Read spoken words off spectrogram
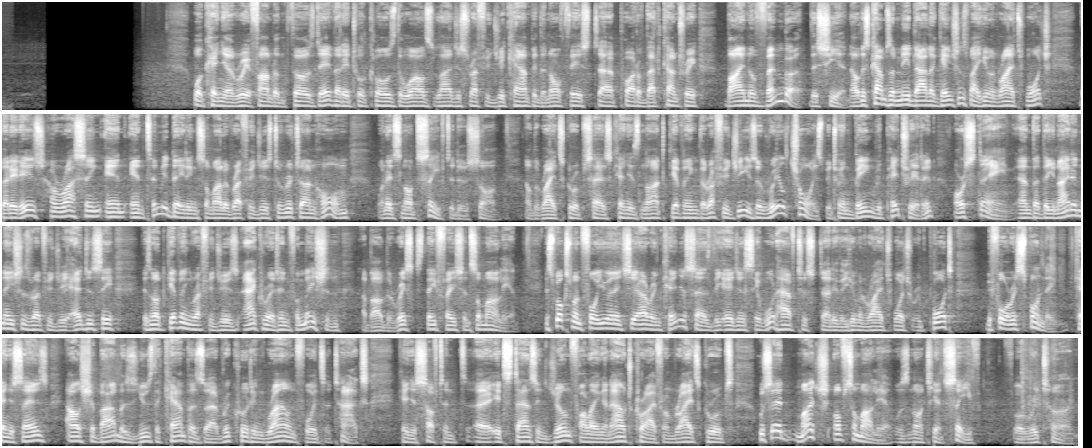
Well, Kenya reaffirmed on Thursday that it will close the world's largest refugee camp in the northeast uh, part of that country by November this year. Now, this comes amid allegations by Human Rights Watch that it is harassing and intimidating Somali refugees to return home when it's not safe to do so. Now, the rights group says Kenya is not giving the refugees a real choice between being repatriated or staying, and that the United Nations Refugee Agency is not giving refugees accurate information about the risks they face in Somalia. A spokesman for UNHCR in Kenya says the agency would have to study the Human Rights Watch report before responding. Kenya says Al-Shabaab has used the camp as a recruiting ground for its attacks. Kenya softened uh, its stance in June following an outcry from rights groups who said much of Somalia was not yet safe for return.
